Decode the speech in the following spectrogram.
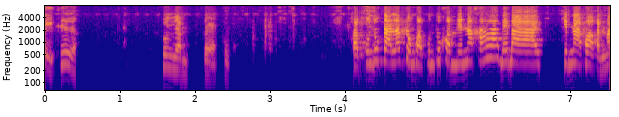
ยคือทุเรียนแก่ถูกขอบคุณทุกการรับชมขอบคุณทุกคอมเมนต์นะคะ บ๊ายบาย คลิปหน้าพอกันไหม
